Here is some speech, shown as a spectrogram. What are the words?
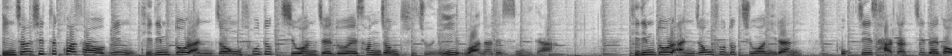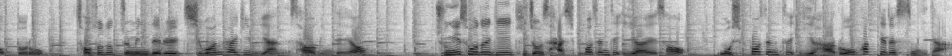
인천시 특화 사업인 디딤돌 안정 소득 지원 제도의 선정 기준이 완화됐습니다. 디딤돌 안정 소득 지원이란 복지 사각지대가 없도록 저소득 주민들을 지원하기 위한 사업인데요. 중위소득이 기존 40% 이하에서 50% 이하로 확대됐습니다.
